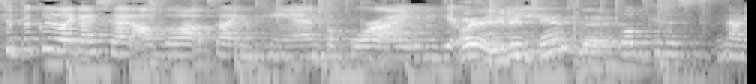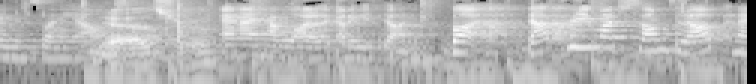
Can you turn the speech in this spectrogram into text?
Typically, like I said, I'll go outside and tan before I even get Oh yeah, ready. you didn't tan today. Well, because it's not even sunny out. Yeah, so- that's true. And I have a lot that I gotta get done. But that pretty much sums it up, and I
